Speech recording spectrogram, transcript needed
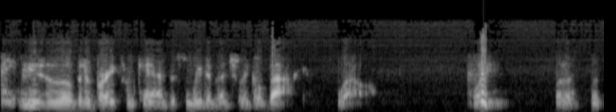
Right. We needed a little bit of break from Kansas and we'd eventually go back. Well, 20, what a, let's,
